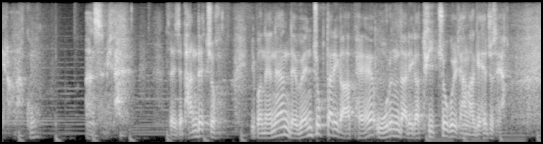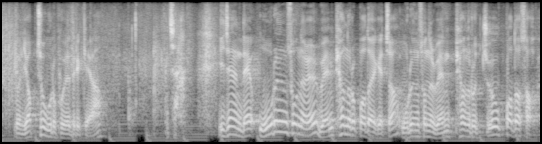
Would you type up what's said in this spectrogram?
일어나고 앉습니다. 자 이제 반대쪽. 이번에는 내 왼쪽 다리가 앞에 오른 다리가 뒤쪽을 향하게 해주세요. 이건 옆쪽으로 보여드릴게요. 자, 이제는 내 오른손을 왼편으로 뻗어야겠죠? 오른손을 왼편으로 쭉 뻗어서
